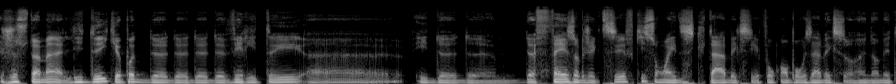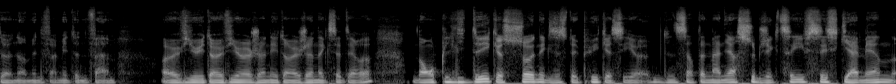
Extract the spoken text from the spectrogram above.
justement l'idée qu'il n'y a pas de, vérité euh, et de, faits objectifs qui sont indiscutables et qu'il faut composer avec ça. Un homme est un homme, une femme est une femme, un vieux est un vieux, un jeune est un jeune, etc. Donc l'idée que ça n'existe plus, que c'est euh, d'une certaine manière subjectif, c'est ce qui amène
